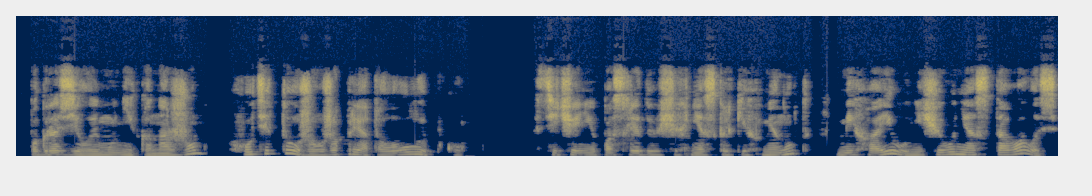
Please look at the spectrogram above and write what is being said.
— погрозила ему Ника ножом, хоть и тоже уже прятала улыбку. В течение последующих нескольких минут Михаилу ничего не оставалось,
